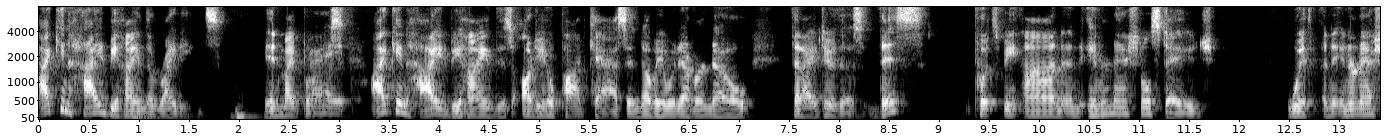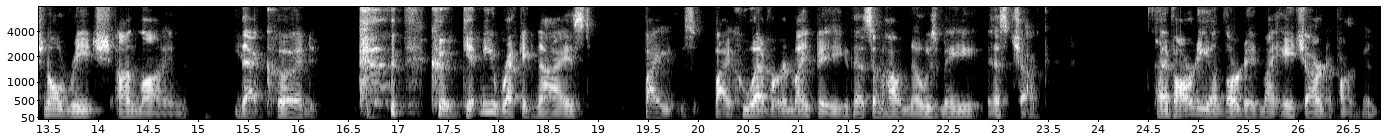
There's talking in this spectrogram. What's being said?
I can hide behind the writings in my books. Right. I can hide behind this audio podcast and nobody would ever know that I do this. This puts me on an international stage with an international reach online that could could get me recognized by by whoever it might be that somehow knows me as Chuck. I've already alerted my HR department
